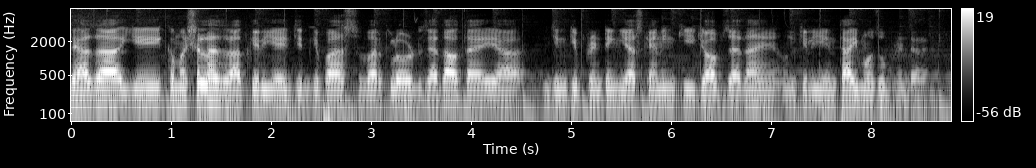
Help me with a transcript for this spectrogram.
लिहाजा ये कमर्शियल हजरात के लिए जिनके पास वर्कलोड ज़्यादा होता है या जिनकी प्रिंटिंग या स्कैनिंग की जॉब ज़्यादा हैं, उनके लिए इंतहाई मौजूद प्रिंटर है।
